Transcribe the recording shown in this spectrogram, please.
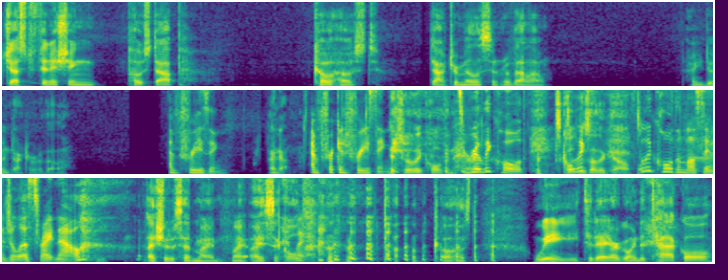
just finishing post op co host, Dr. Millicent Rovelo. How are you doing, Dr. Rovelo? I'm freezing. I know. I'm freaking freezing. It's really cold in here. It's here. really cold. It's cold really, in Southern California. It's really cold in Los Angeles right now. I should have said my, my icicled co host. We today are going to tackle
